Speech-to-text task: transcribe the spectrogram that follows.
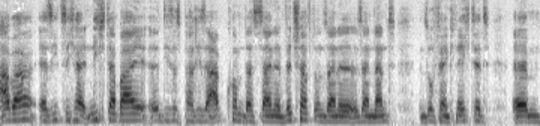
aber er sieht sich halt nicht dabei, äh, dieses Pariser Abkommen, das seine Wirtschaft und seine, sein Land insofern knechtet, ähm,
